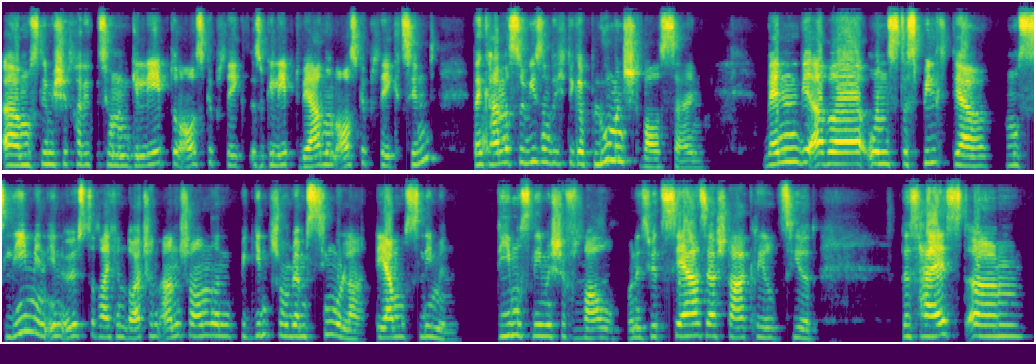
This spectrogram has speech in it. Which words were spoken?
äh, muslimische Traditionen gelebt und ausgeprägt, also gelebt werden und ausgeprägt sind, dann kann das so wie so ein richtiger Blumenstrauß sein. Wenn wir aber uns das Bild der Muslimin in Österreich und Deutschland anschauen, dann beginnt schon mal beim Singular, der Muslimin, die muslimische mhm. Frau. Und es wird sehr, sehr stark reduziert. Das heißt, ähm,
